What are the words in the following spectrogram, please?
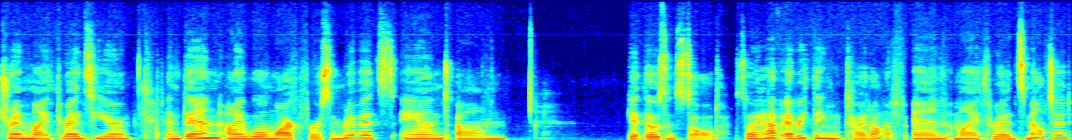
trim my threads here and then I will mark for some rivets and um, get those installed. So I have everything tied off and my threads melted.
